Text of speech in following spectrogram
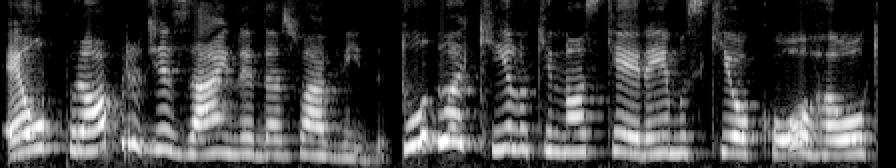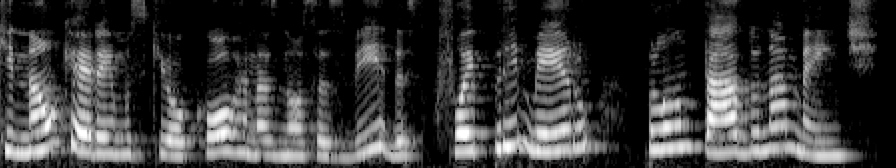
é o próprio designer da sua vida. Tudo aquilo que nós queremos que ocorra ou que não queremos que ocorra nas nossas vidas foi primeiro plantado na mente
